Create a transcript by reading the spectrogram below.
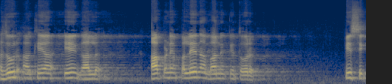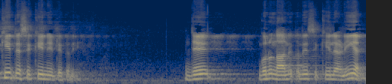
ਹਜ਼ੂਰ ਆਖਿਆ, ਇਹ ਗੱਲ ਆਪਣੇ ਪੱਲੇ ਨਾ ਬੰਨ ਕੇ ਤੁਰ, ਵੀ ਸਿੱਖੀ ਤੇ ਸਿੱਖੀ ਨਹੀਂ ਟਿਕਦੀ। ਜੇ ਗੁਰੂ ਨਾਨਕ ਦੀ ਸਿੱਖੀ ਲੈਣੀ ਹੈ,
